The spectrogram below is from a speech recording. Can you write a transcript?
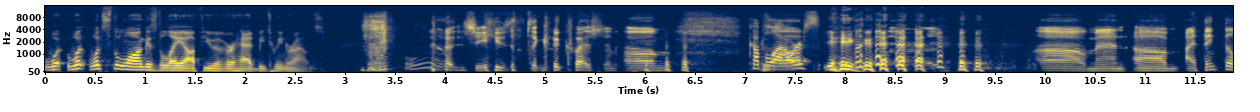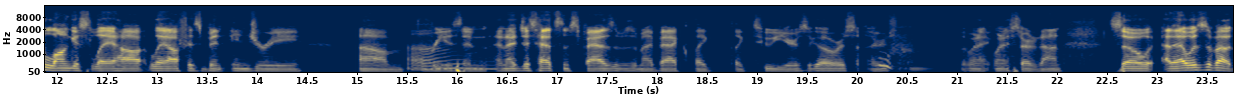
what, what what's the longest layoff you've ever had between rounds? Ooh, Jeez, that's a good question. Um, couple hours. Yeah. oh man, um, I think the longest layoff layoff has been injury. um reason and I just had some spasms in my back like like 2 years ago or so or Oof. when I when I started on. So uh, that was about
